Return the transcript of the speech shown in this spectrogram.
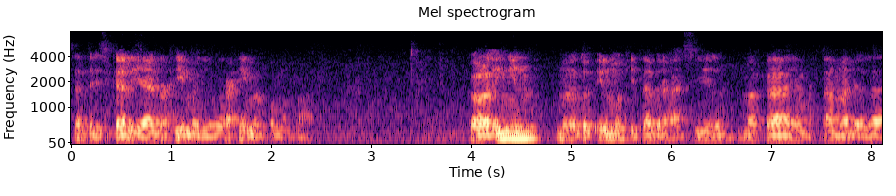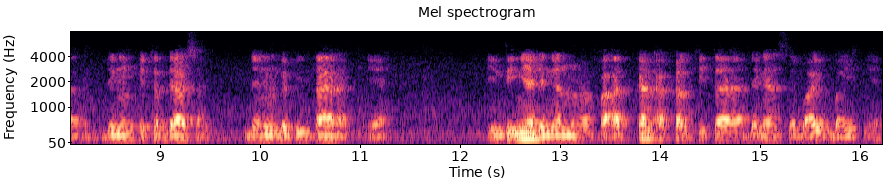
santri sekalian, rahimani wa rahimakumullah. Kalau ingin menuntut ilmu kita berhasil, maka yang pertama adalah dengan kecerdasan, dengan kepintaran, ya. Intinya dengan memanfaatkan akal kita dengan sebaik-baiknya.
